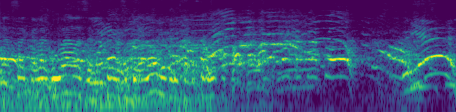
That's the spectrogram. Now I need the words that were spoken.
Ya saca la jugada, se le entrega a su tirador, intenta buscar la ¡Baja, baja, baja, Cato! ¡Bien!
